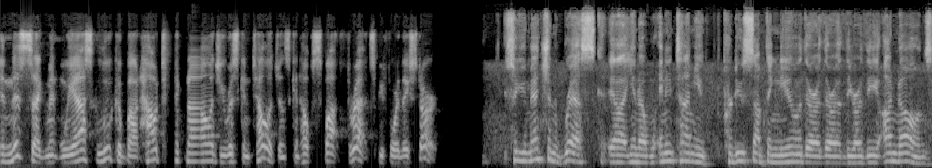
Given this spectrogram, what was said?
In this segment, we ask Luke about how technology risk intelligence can help spot threats before they start so you mentioned risk. Uh, you know, anytime you produce something new, there, there, there are the unknowns.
